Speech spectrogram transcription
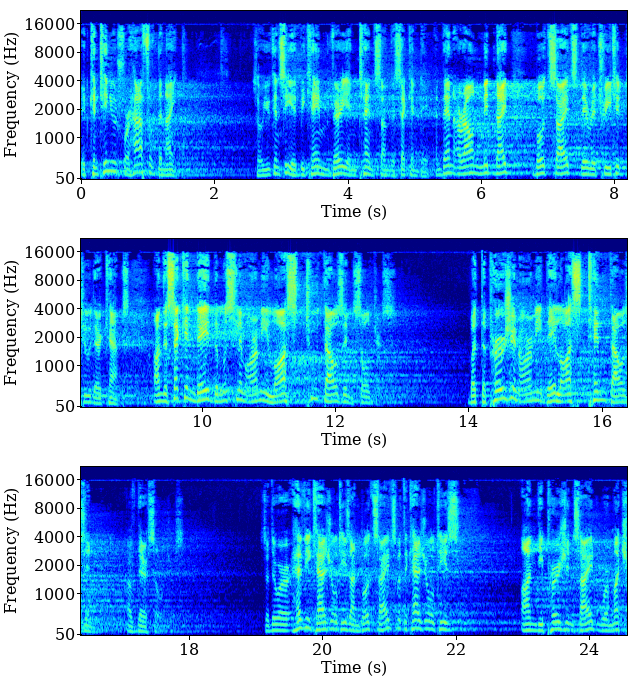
It continued for half of the night. So you can see it became very intense on the second day. And then around midnight, both sides they retreated to their camps. On the second day, the Muslim army lost 2,000 soldiers. But the Persian army, they lost 10,000 of their soldiers. So there were heavy casualties on both sides, but the casualties on the Persian side were much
